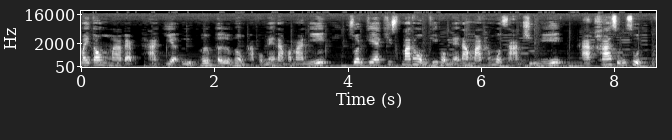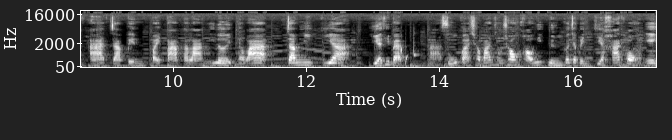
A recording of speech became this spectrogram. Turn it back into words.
ไม่ต้องมาแบบหาเกียร์อื่นเพิ่มเติมนะผมอะ ผมแนะนำประมาณนี้ ส่วนเกียร์คริสต์มาสผมที่ผมแนะนำมาทั้งหมด 3 ชิ้นนี้อะค่าสูงสุดอาจจะเป็นไปตามตารางนี้เลย แต่ว่าจะมีเกียร์เกียร์ที่แบบอ่าสูงกว่าชาวบ้านชาวช่องเขานิดนึงก็จะเป็นเกียร์ค่าทองนั่นเอง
